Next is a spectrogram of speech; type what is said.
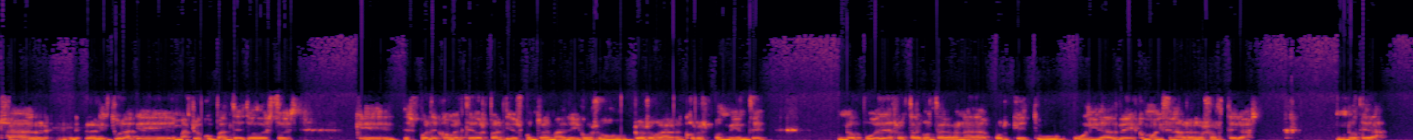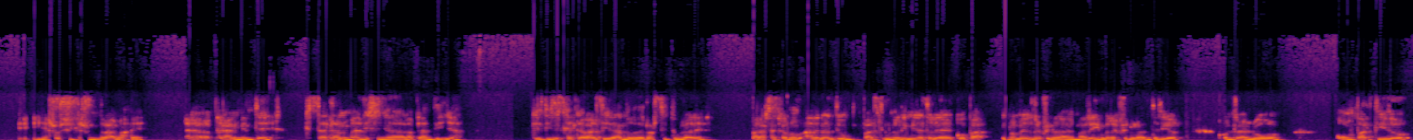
O sea, la lectura que más preocupante de todo esto es que después de comerte dos partidos contra el Madrid con su prórroga correspondiente, no puedes rotar contra Granada porque tu unidad B, como dicen ahora los horteras, no te da. Y eso sí que es un drama. ¿eh? Realmente está tan mal diseñada la plantilla que tienes que acabar tirando de los titulares para sacar adelante un partido, una eliminatoria de Copa, no me refiero a la de Madrid, me refiero a la anterior, contra el Lugo, o un partido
